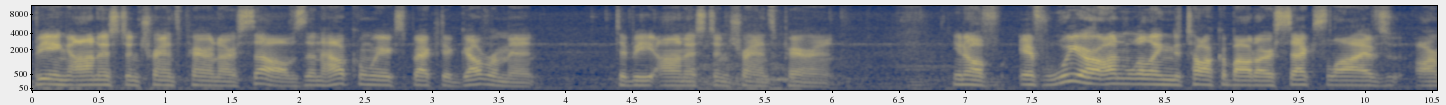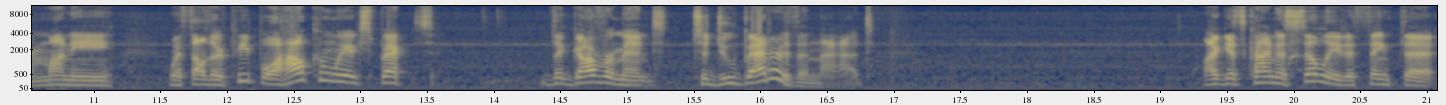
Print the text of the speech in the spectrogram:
being honest and transparent ourselves, then how can we expect a government to be honest and transparent? You know, if, if we are unwilling to talk about our sex lives, our money with other people, how can we expect the government to do better than that. Like, it's kind of silly to think that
